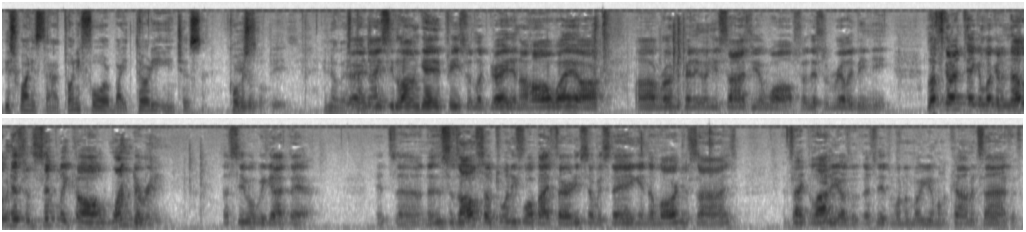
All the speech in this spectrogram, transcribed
This one is uh, 24 by 30 inches. Course, Beautiful piece. you know Very standard. nice elongated piece would look great in a hallway or uh, room depending on your size of your wall. So this would really be neat. Let's go ahead and take a look at another one. This one's simply called Wondering. Let's see what we got there. It's uh, now this is also 24 by 30, so we're staying in the larger size. In fact, a lot of yours, this is one of the more, your more common sizes.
